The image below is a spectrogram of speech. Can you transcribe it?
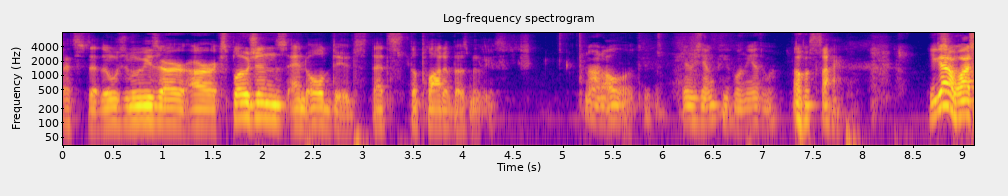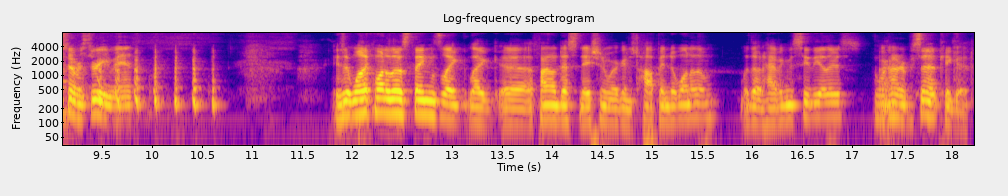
That's those movies are are explosions and old dudes. That's the plot of those movies. Not all of them. There was young people in the other one. Oh, sorry. You gotta watch number three, man. Is it like one of those things like like uh, Final Destination where I can just hop into one of them without having to see the others? One hundred percent. Okay, good.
